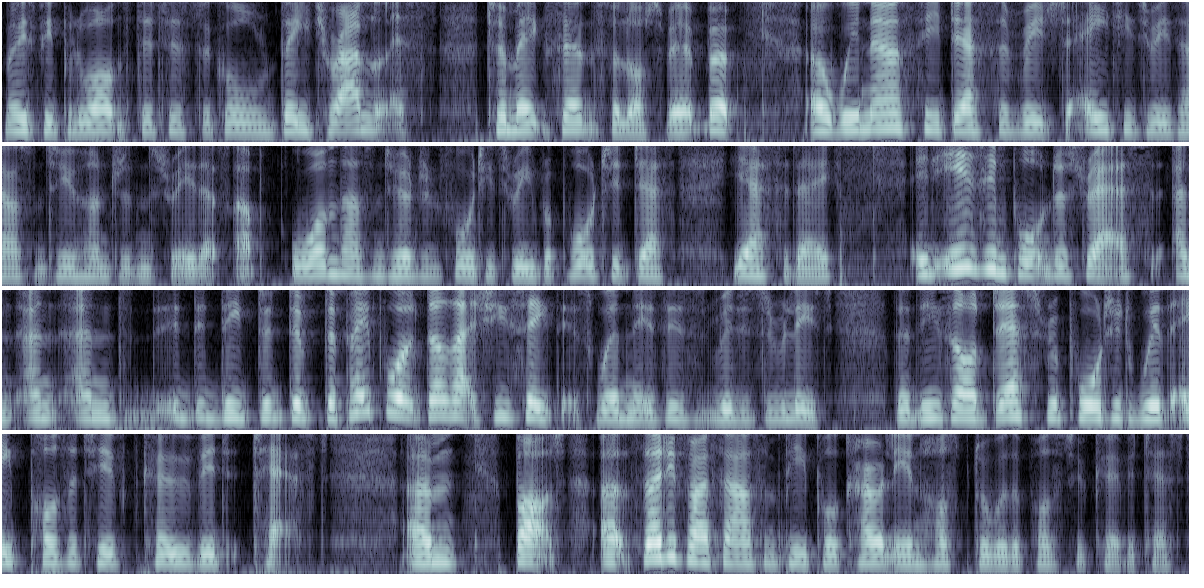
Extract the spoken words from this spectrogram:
most people who aren't statistical data analysts to make sense of a lot of it. But uh, we now see deaths have reached 83,203. That's up 1,243 reported deaths yesterday. It is important to stress, and, and, and the, the, the paperwork does actually say this when this is released, that these are deaths reported with a positive COVID test. Um, but uh, 35,000 people currently in hospital with a positive COVID test,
